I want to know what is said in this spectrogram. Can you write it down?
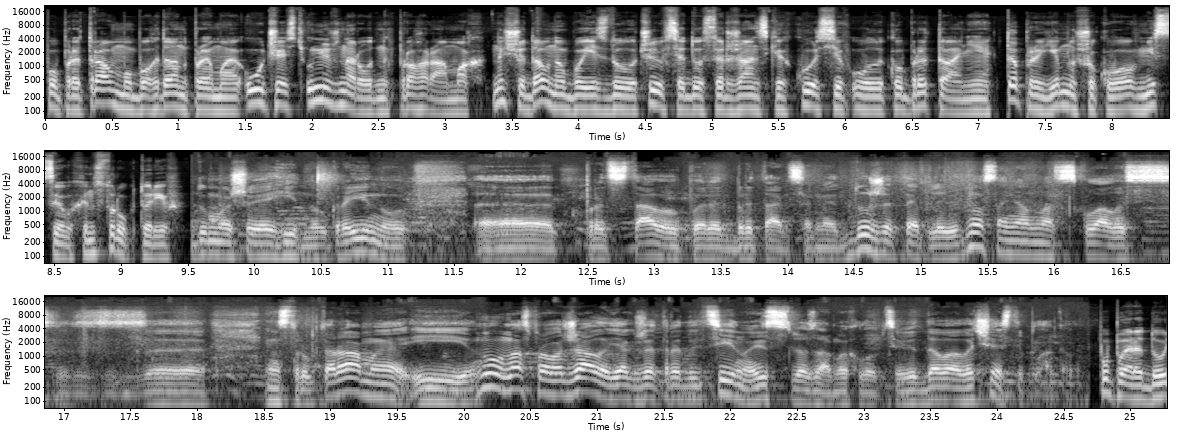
Попри травму, Богдан приймає участь у міжнародних програмах. Нещодавно боєць долучився до сержантських курсів у Великобританії та приємно шокував місцевих інструкторів. Думаю, що я гідно Україну е, представив перед британцями. Дуже теплі відносини у нас склались з е, інструкторами, і ну нас проводжали як вже традиційно із сльозами хлопці. Віддавали честь і плакали. Попереду у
